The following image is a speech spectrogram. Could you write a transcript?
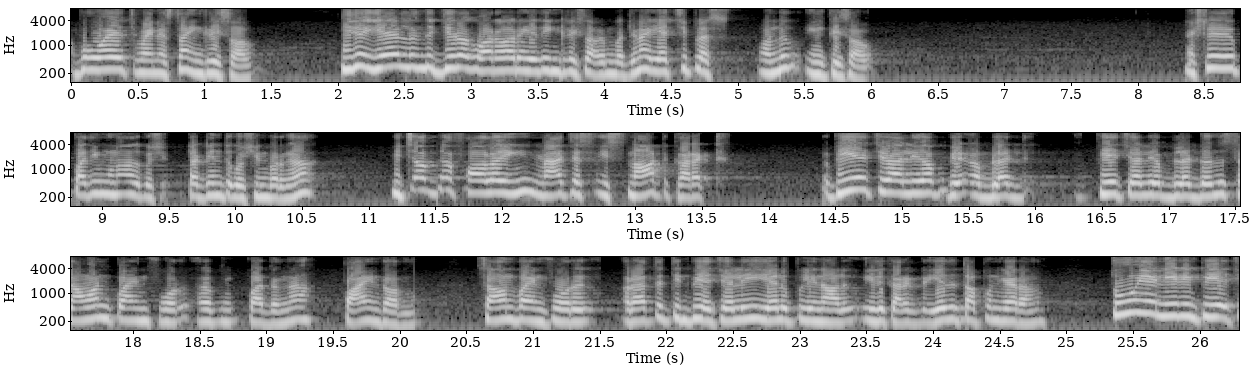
அப்போ ஓஹெச் மைனஸ் தான் இன்க்ரீஸ் ஆகும். இதே ஏழுலேருந்து ஜீரோக்கு வர வர எது இன்க்ரீஸ் ஆகும்னு பார்த்தீங்கன்னா ஹெச் ப்ளஸ் வந்து இன்க்ரீஸ் ஆகும். நெக்ஸ்ட்டு பதிமூணாவது கொஸ்டின் தேர்ட்டீன்த் கொஸ்டின் பாருங்கள் which of the following matches is not correct pH value of blood pH blood வந்து செவன் பாயிண்ட் ஃபோர் பார்த்துங்க பாயிண்ட் வரணும். செவன் பாயிண்ட் ஃபோரு ரத்தத்தின் பிஹெச் ஏழு புள்ளி நாலு இது கரெக்ட் எது தப்புன்னு கேட்குறாங்க தூய நீரின் பிஹெச்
